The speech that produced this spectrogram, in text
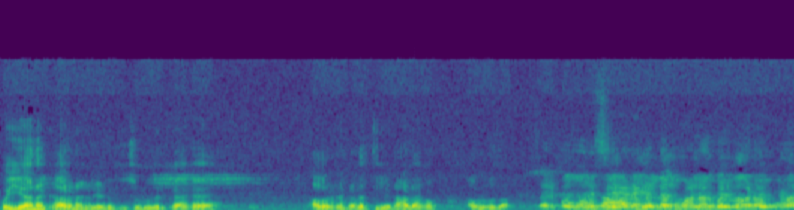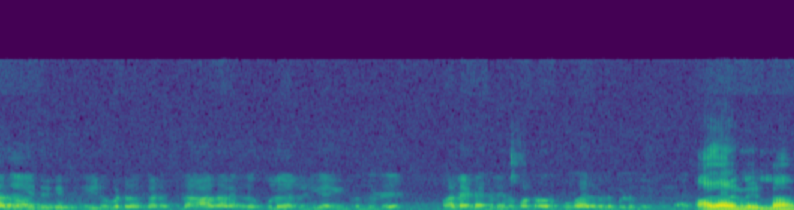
பொய்யான காரணங்களை எடுத்து சொல்வதற்காக அவர்கள் நடத்திய நாடகம். அவ்வளவுதான். சார் இப்ப ஒரு சில இடங்கள்ல பண பரிமாற புகார்கள் எதிர்க்கட்சியில் ஈடுபட்டதற்கான சில ஆதாரங்களை கூட வெளியாகிட்டு இருந்தது. பல இடங்கள் இது போன்ற ஒரு புகார்களும் எழுந்திருக்குங்க. ஆதாரங்களை எல்லாம்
